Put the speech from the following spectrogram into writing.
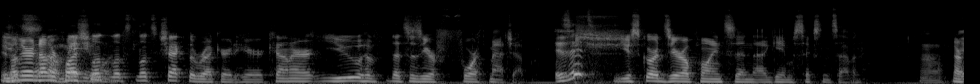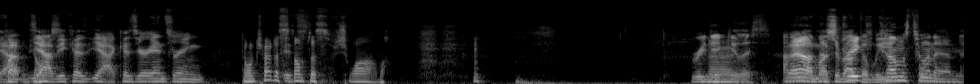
Isn't there another maybe question? let, let's let's check the record here, Connor. You have this is your fourth matchup. Is it? You scored zero points in uh, game six and seven. Oh. Or yeah, five and yeah, six. because yeah, because you're answering. Don't try to stump It's- the Schwab. Ridiculous. I don't Well, know the much streak about the league. comes to an end.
